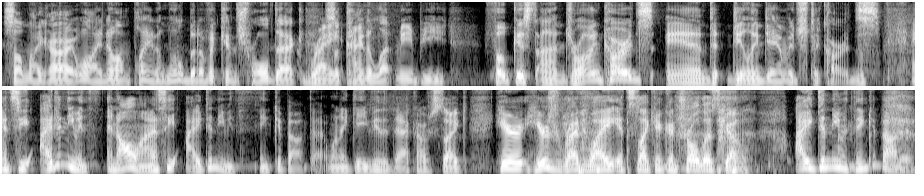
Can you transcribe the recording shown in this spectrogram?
so I'm like, all right, well, I know I'm playing a little bit of a control deck, Right. So kind of let me be focused on drawing cards and dealing damage to cards. And see, I didn't even, in all honesty, I didn't even think about that when I gave you the deck. I was just like, here, here's red, white. It's like a control. Let's go. I didn't even think about it.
